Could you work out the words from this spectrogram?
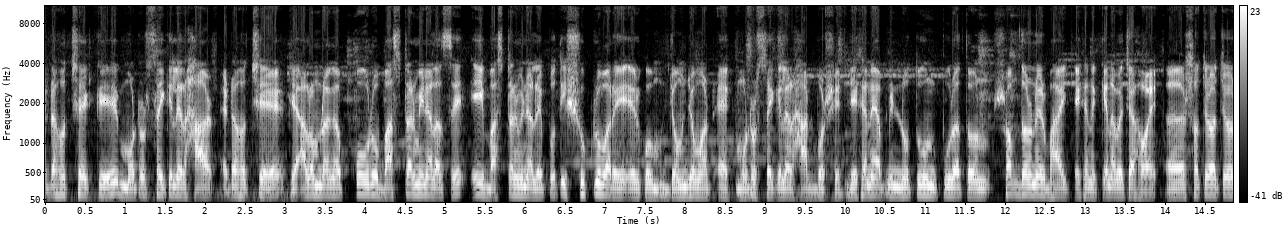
এটা হচ্ছে একটি মোটরসাইকেলের হাট। এটা হচ্ছে যে আলমডাঙ্গা পৌর বাস টার্মিনাল আছে। এই বাস টার্মিনালে প্রতি শুক্রবারে এরকম জমজমাট এক মোটরসাইকেলের হাট বসে, যেখানে আপনি নতুন, পুরাতন সব ধরনের বাইক এখানে কেনাবেচা হয়। সচরাচর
